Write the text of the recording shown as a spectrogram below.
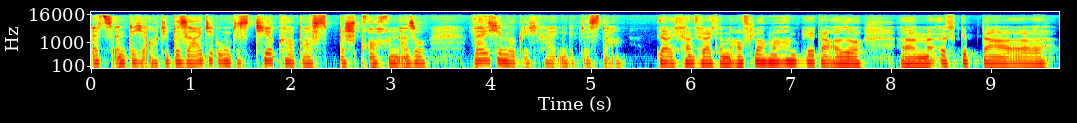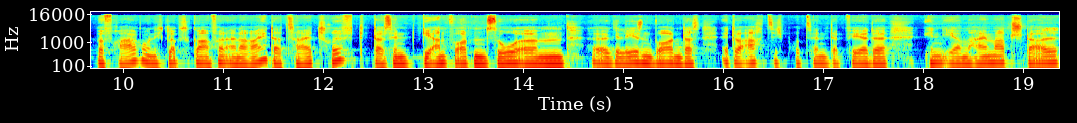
letztendlich auch die Beseitigung des Tierkörpers besprochen? Also welche Möglichkeiten gibt es da? Ja, ich kann vielleicht einen Aufschlag machen, Peter. Also ähm, es gibt da äh, Befragungen, ich glaube sogar von einer Reiterzeitschrift. Da sind die Antworten so ähm, äh, gelesen worden, dass etwa 80 Prozent der Pferde in ihrem Heimatstall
